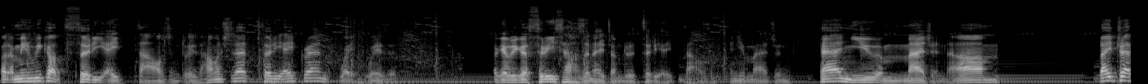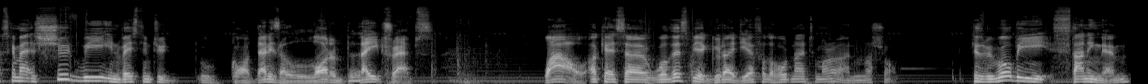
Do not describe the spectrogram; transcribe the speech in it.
But I mean, we got 38,000. How much is that? 38 grand? Wait, where is it? Okay, we got 3,838,000. Can you imagine? Can you imagine? Um, blade traps come out. Should we invest into... Oh, God, that is a lot of blade traps. Wow. Okay, so will this be a good idea for the Horde Night tomorrow? I'm not sure. Because we will be stunning them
